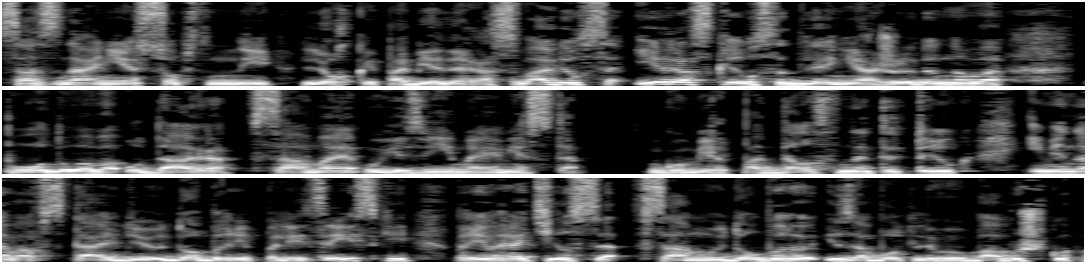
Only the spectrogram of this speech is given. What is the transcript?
сознания собственной легкой победы расслабился и раскрылся для неожиданного подлого удара в самое уязвимое место. Гумир поддался на этот трюк и, миновав стадию «добрый полицейский», превратился в самую добрую и заботливую бабушку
